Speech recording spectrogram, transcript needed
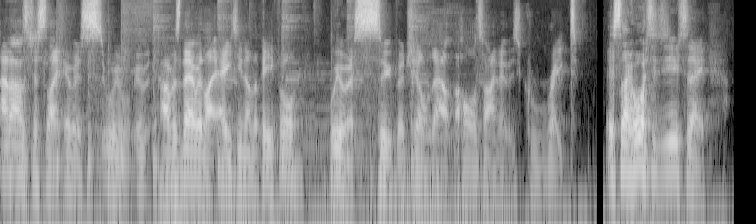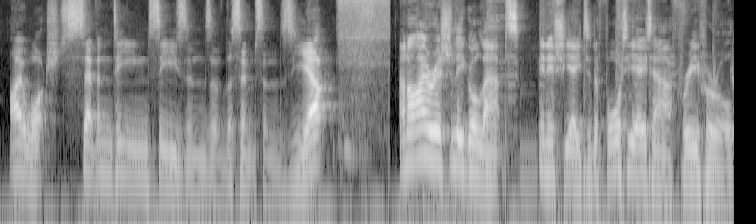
And I was just like, it was, we, it, I was there with like 18 other people. We were super chilled out the whole time. It was great. It's like, what did you do today? I watched 17 seasons of The Simpsons. Yep. An Irish legal lapse initiated a 48 hour free for all.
